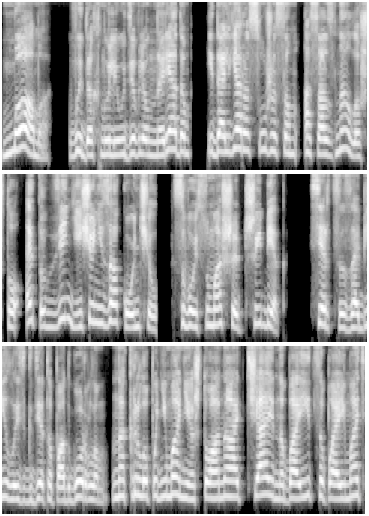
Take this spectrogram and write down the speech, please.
«Мама!» – выдохнули удивленно рядом, и Дальяра с ужасом осознала, что этот день еще не закончил свой сумасшедший бег. Сердце забилось где-то под горлом, накрыло понимание, что она отчаянно боится поймать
